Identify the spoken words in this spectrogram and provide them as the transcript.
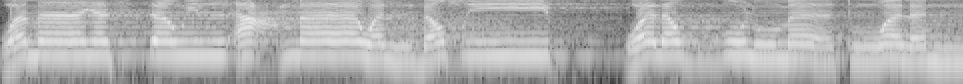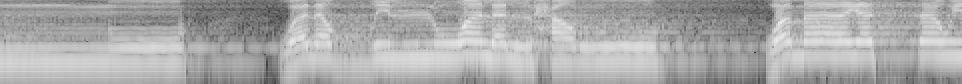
وما يستوي الاعمى والبصير ولا الظلمات ولا النور ولا الظل ولا الحرور وما يستوي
